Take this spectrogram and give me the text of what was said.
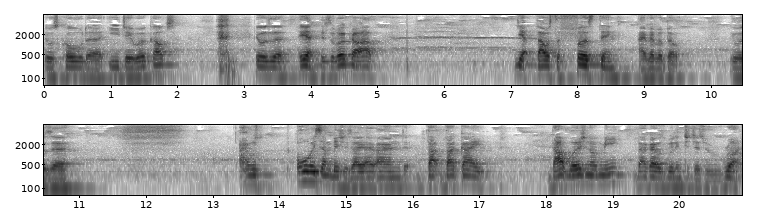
It was called uh, EJ Workouts. it was a again it's a workout app. Yeah, that was the first thing I've ever built. It was a. Uh, I was always ambitious. I, I and that that guy, that version of me, that guy was willing to just run,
